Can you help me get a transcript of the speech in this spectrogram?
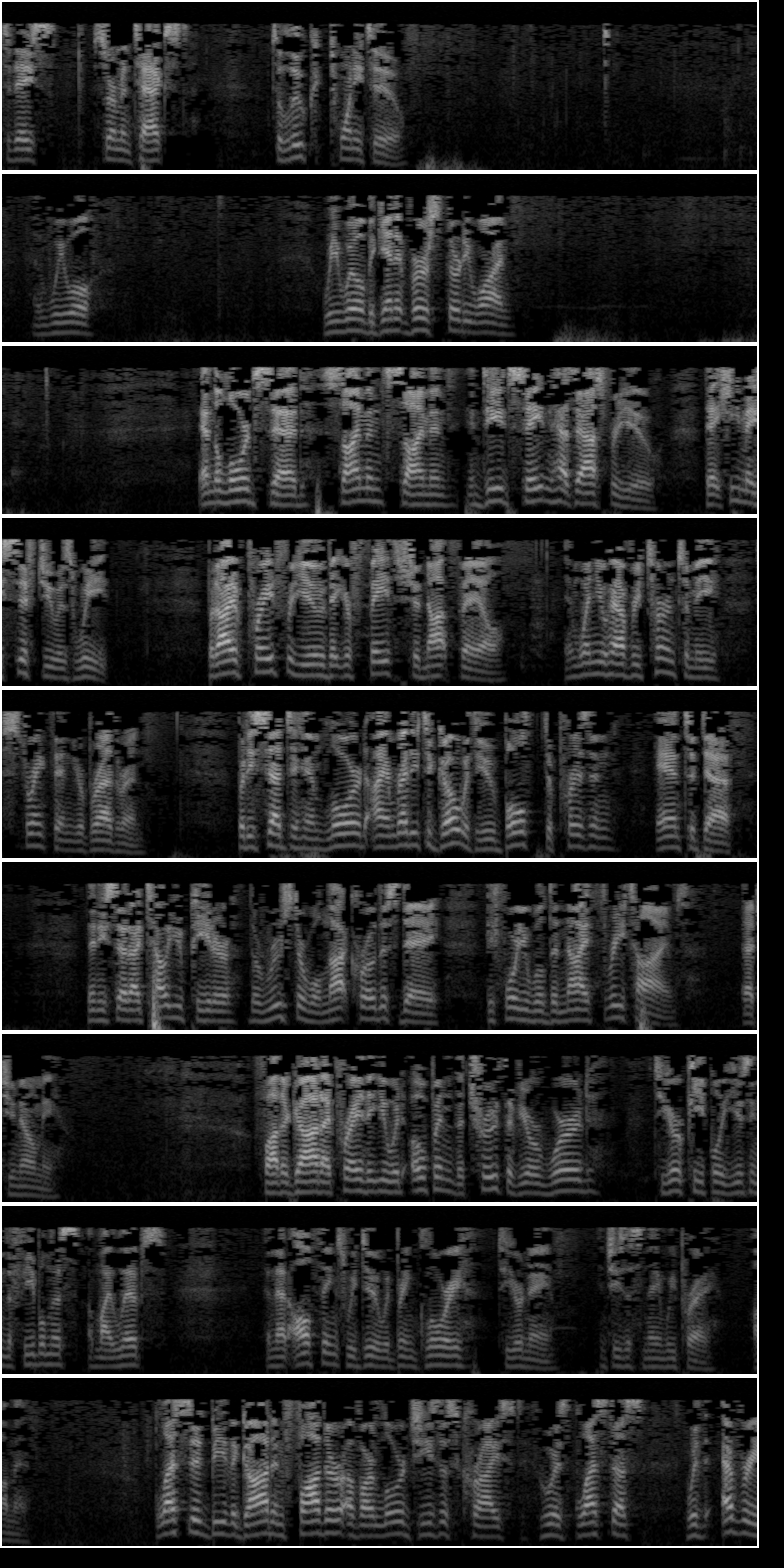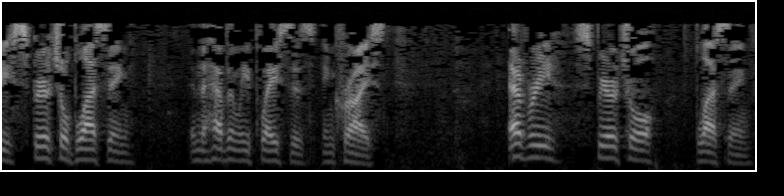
today's sermon text to Luke 22. And we will we will begin at verse 31. And the Lord said, Simon, Simon, indeed Satan has asked for you, that he may sift you as wheat. But I have prayed for you that your faith should not fail. And when you have returned to me, strengthen your brethren. But he said to him, Lord, I am ready to go with you both to prison and to death. Then he said, I tell you, Peter, the rooster will not crow this day before you will deny three times that you know me. Father God, I pray that you would open the truth of your word to your people using the feebleness of my lips, and that all things we do would bring glory to your name. In Jesus' name we pray. Amen. Blessed be the God and Father of our Lord Jesus Christ, who has blessed us with every spiritual blessing in the heavenly places in Christ. Every spiritual blessing.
